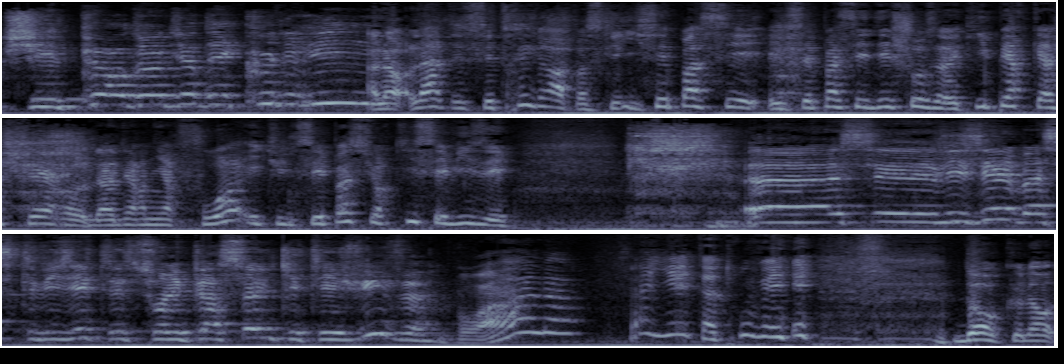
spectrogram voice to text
j'ai peur de dire des conneries. Alors là, c'est très grave parce qu'il s'est passé, il s'est passé des choses avec Hyper Cacher euh, la dernière fois et tu ne sais pas sur qui c'est visé. Euh, c'est visé, bah, c'était visé sur les personnes qui étaient juives. Voilà, ça y est, t'as trouvé. Donc, là,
